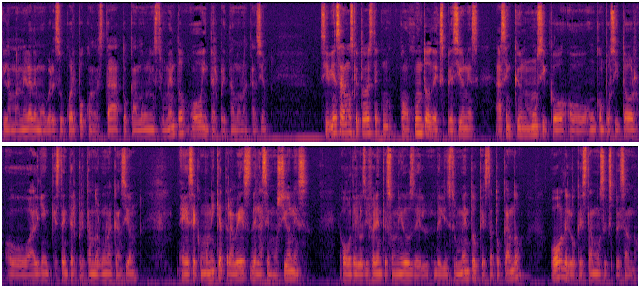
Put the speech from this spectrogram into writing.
y la manera de mover su cuerpo cuando está tocando un instrumento o interpretando una canción. Si bien sabemos que todo este conjunto de expresiones hacen que un músico o un compositor o alguien que está interpretando alguna canción eh, se comunique a través de las emociones o de los diferentes sonidos del, del instrumento que está tocando o de lo que estamos expresando.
